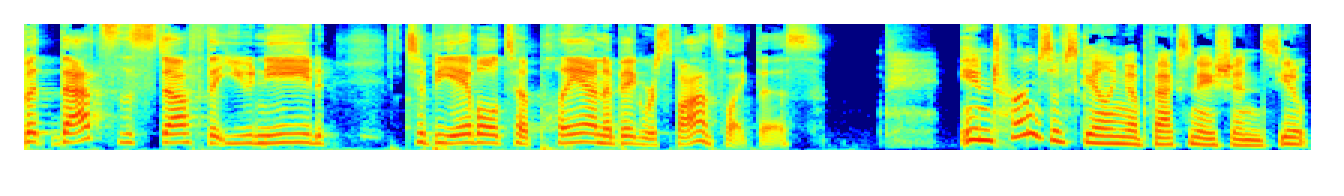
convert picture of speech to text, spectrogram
but that's the stuff that you need to be able to plan a big response like this. In terms of scaling up vaccinations, you know,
